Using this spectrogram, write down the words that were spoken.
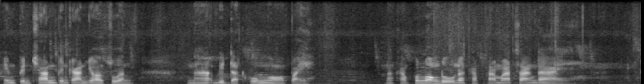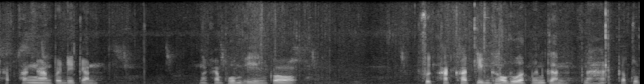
ให้มันเป็นชั้นเป็นการย่อส่วนนะฮะบิดดัดโค้งงอไปนะครับ ก็ลองดูนะครับสามารถสร้างได้ครับสร้างงานไปด้วยกันนะครับ ผมเองก็ฝึกหัดคัดกิ่งเข้ารวดเหมือนกันนะฮะกับทุก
